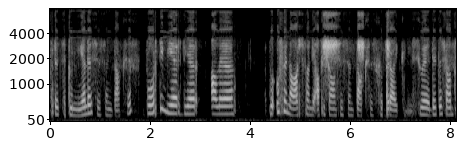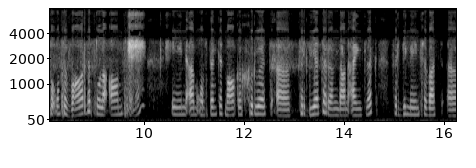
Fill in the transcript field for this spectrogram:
Fritz Cornelis se sintaksis word nie meer deur alle beoefenaars van die Afrikaanse sintaksis gebruik nie. So dit is dan vir ons 'n waardevolle aanvulling en um, ons dink dit maak 'n groot uh, verbetering dan eintlik vir die mense wat uh,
